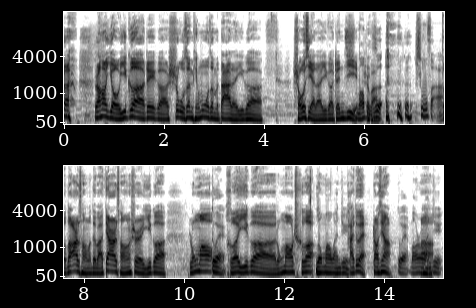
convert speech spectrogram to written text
然后有一个这个十五寸屏幕这么大的一个手写的一个真迹，毛笔字 书法走到二层了，对吧？第二层是一个龙猫，对。和一个龙猫车。龙猫玩具，排队照相，对毛绒玩具，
